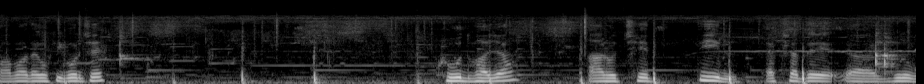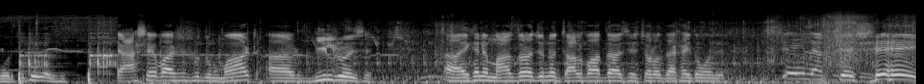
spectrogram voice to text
বাবা, দেখো কি করছে। খুদ ভাজা। আর হচ্ছে তিল একসাথে গুঁড়ো করছে ঠিক আছে? আশেপাশে শুধু মাঠ আর বিল রয়েছে। এখানে মাছ ধরার জন্য জাল বাঁধা আছে চলো দেখাই তোমাদের। সেই লাগছে সেই।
